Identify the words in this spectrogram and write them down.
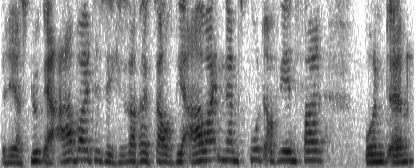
wenn du das Glück erarbeitest, ich sage jetzt auch, die arbeiten ganz gut auf jeden Fall. Und ähm,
